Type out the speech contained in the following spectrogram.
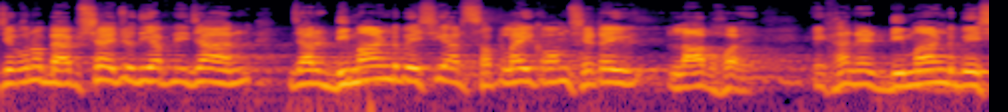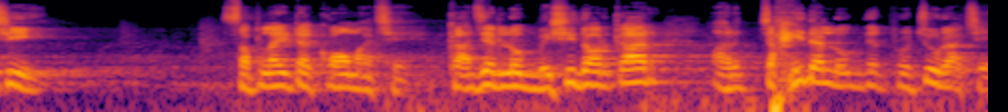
যে কোনো ব্যবসায় যদি আপনি যান, যার ডিমান্ড বেশি আর সাপ্লাই কম, সেটাই লাভ হয়। এখানে ডিমান্ড বেশি সাপ্লাইটা কম আছে। কাজের লোক বেশি দরকার আর চাহিদা লোকদের প্রচুর আছে।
